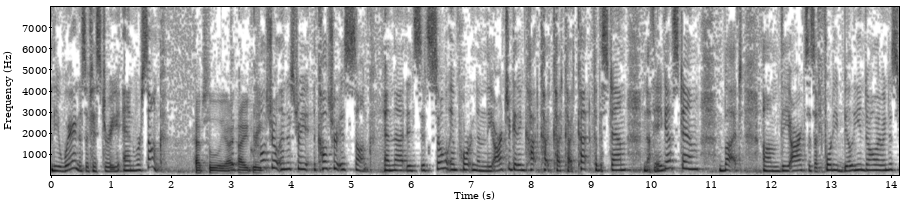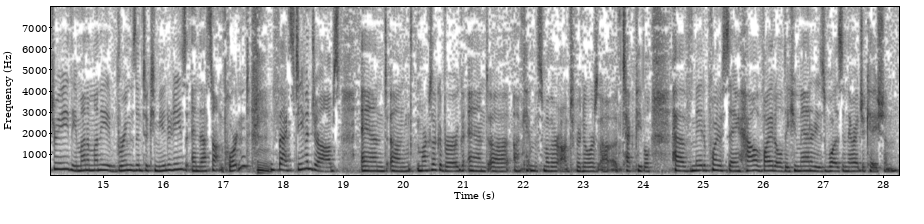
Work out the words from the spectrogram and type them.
the awareness of history, and we're sunk. Absolutely, I, The I agree. Cultural industry, culture is sunk, and that it's it's so important. And the arts are getting cut, cut, cut, cut, cut for the STEM. Nothing against STEM, but um, the arts is a forty billion dollar industry. The amount of money it brings into communities, and that's not important. Hmm. In fact, Stephen Jobs and um, Mark Zuckerberg and uh, I can't remember some other entrepreneurs, uh, tech people, have made a point of saying how vital the humanities was in their education.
